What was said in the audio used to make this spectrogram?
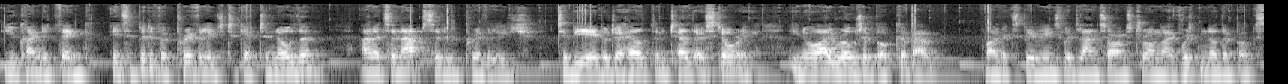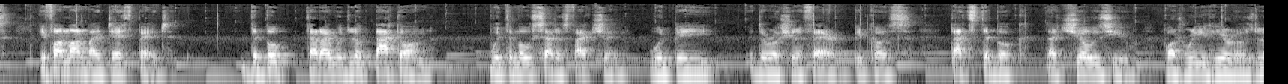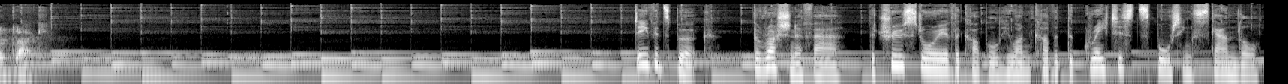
you kind of think it's a bit of a privilege to get to know them, and it's an absolute privilege to be able to help them tell their story. You know, I wrote a book about my experience with Lance Armstrong, I've written other books. If I'm on my deathbed, the book that I would look back on with the most satisfaction would be The Russian Affair because that's the book that shows you what real heroes look like. David's book, The Russian Affair The True Story of the Couple Who Uncovered the Greatest Sporting Scandal,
